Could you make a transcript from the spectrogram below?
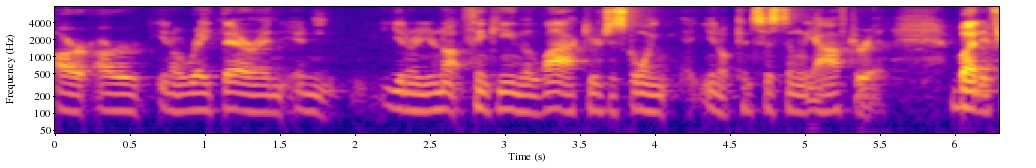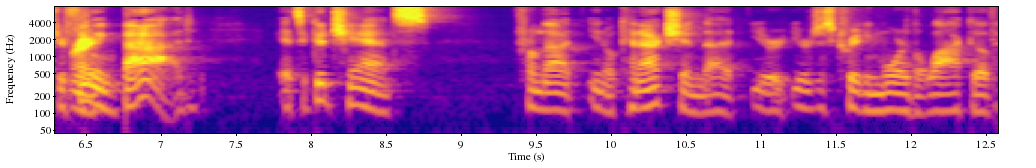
are, are you know right there and, and you know you're not thinking the lack you're just going you know consistently after it but if you're feeling right. bad it's a good chance from that you know connection that you're you're just creating more of the lack of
